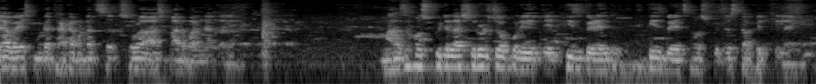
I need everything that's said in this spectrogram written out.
यावेळेस मोठ्या थाटामाटात स- सोहळा आज पार पाडण्यात आला. माझं हॉस्पिटल आज शिरोड चौकोली येथे तीस बेडे तीस बेडेचं हॉस्पिटल स्थापित केलं आहे.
